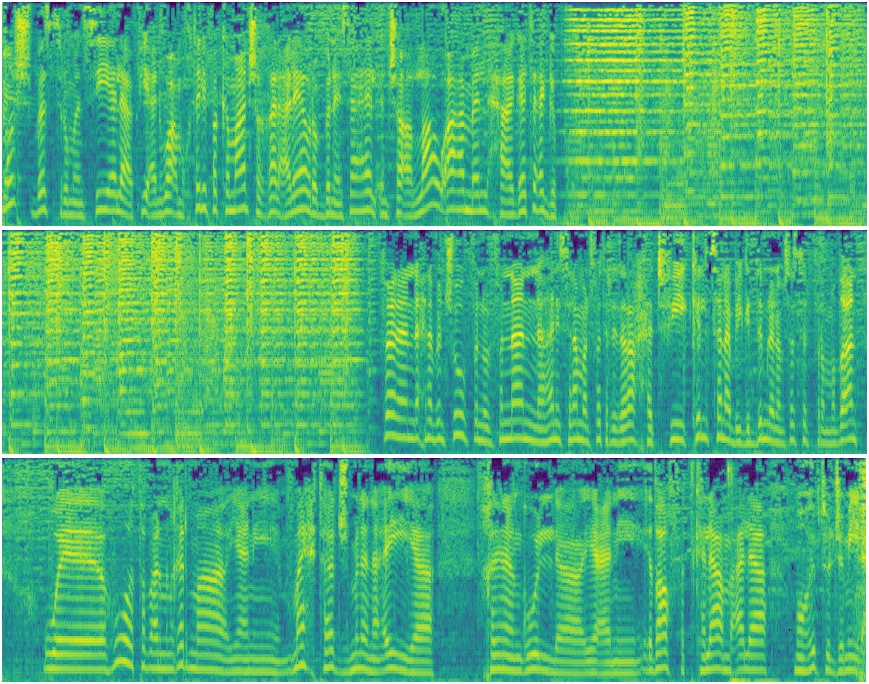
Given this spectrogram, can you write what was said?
مش بس رومانسية لا في أنواع مختلفة كمان شغال عليها وربنا يسهل إن شاء الله وأعمل حاجة تعجبكم. فعلا إحنا بنشوف إنه الفنان هاني سلامة الفترة اللي راحت في كل سنة بيقدم لنا مسلسل في رمضان وهو طبعا من غير ما يعني ما يحتاج مننا أي خلينا نقول يعني إضافة كلام على موهبته الجميلة.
